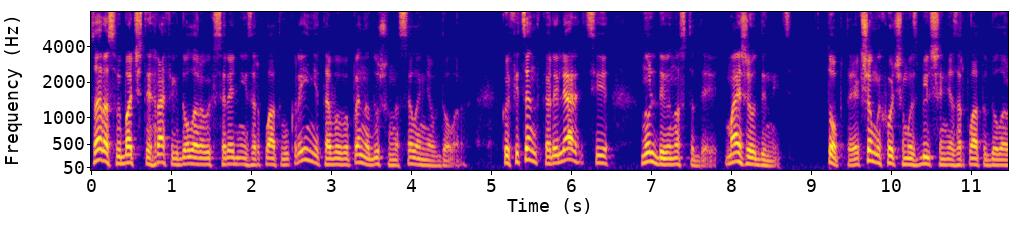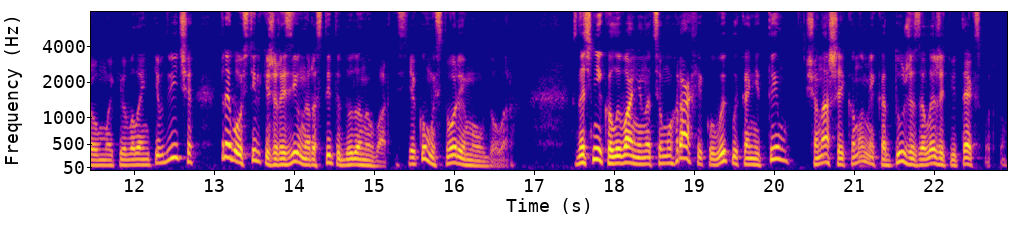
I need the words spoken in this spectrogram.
Зараз ви бачите графік доларових середніх зарплат в Україні та ВВП на душу населення в доларах. Коефіцієнт кореляції 0,99, майже одиниця. Тобто, якщо ми хочемо збільшення зарплати доларовому еквіваленті вдвічі, треба у стільки ж разів наростити додану вартість, яку ми створюємо у доларах. Значні коливання на цьому графіку викликані тим, що наша економіка дуже залежить від експорту,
